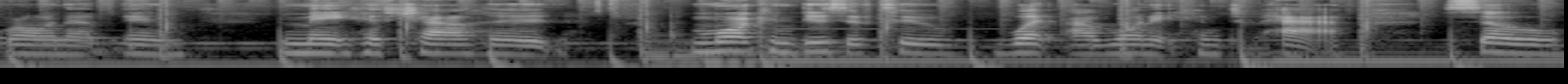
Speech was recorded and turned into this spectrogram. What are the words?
growing up and made his childhood more conducive to what I wanted him to have. So,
